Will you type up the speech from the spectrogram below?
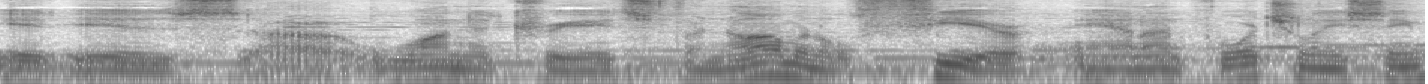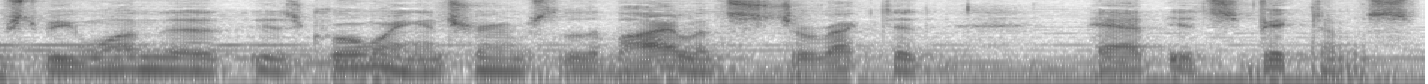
It is uh, one that creates phenomenal fear and unfortunately seems to be one that is growing in terms of the violence directed at its victims.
